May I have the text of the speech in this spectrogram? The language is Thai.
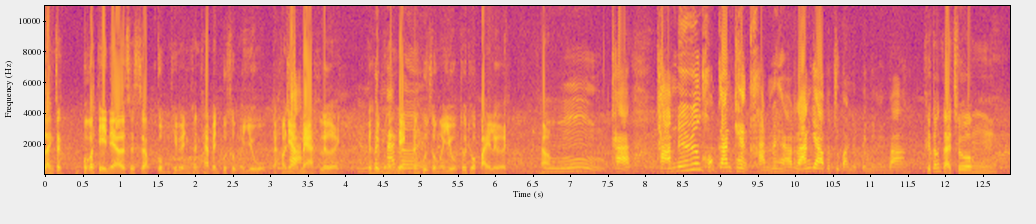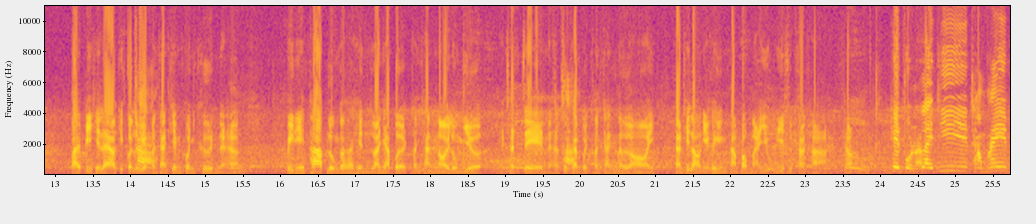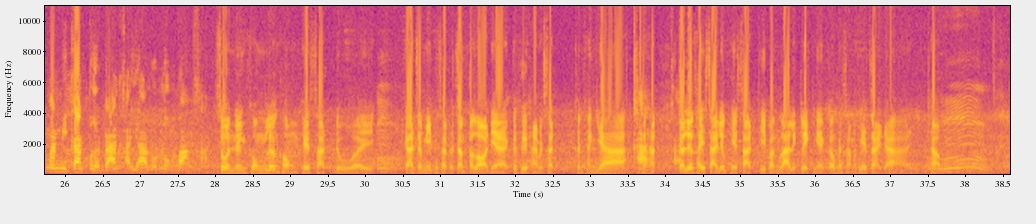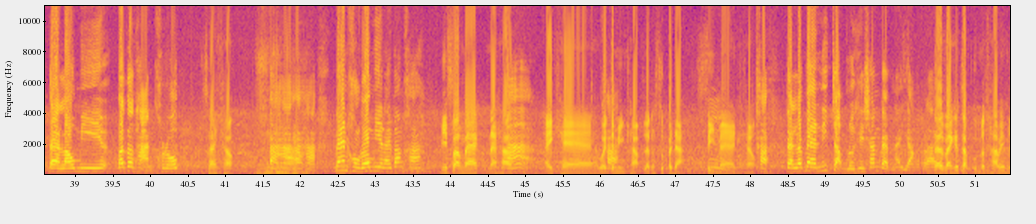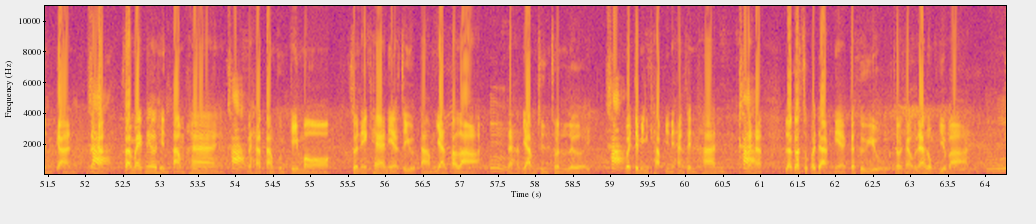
หลังจากปกติเนี่ยเราจะจับกลุ่มที่เป็นค่อนข้างเป็นผู้สูงอายุ แต่เขาวเนี้ค่ะแมสเลย อืมก็คือเป็นทั้งเด็ก mass เลย ทั้งผู้สูงอายุทั่วๆไปเลยครับ อืมค่ะ ถามในเรื่องของการแข่งขันนะคะร้านยาปัจจุบันเนี่ยเป็นยังไงบ้าง คือตั้งแต่ช่วงปลายปีที่แล้วที่กฎระเบียบค่ะ ค่อนข้างเข้มข้นขึ้นนะฮะอืม ปีนี้ภาพลุงก็เห็นร้านยาเปิดค่อนข้างน้อยลงเยอะอย่าง ชัดเจนนะครับค่ะทุกแห่งเปิดค่อนข้างน้อยขณะที่เราเนี่ยก็ยังตามเป้าหมายอยู่ 20 สาขาครับอืมเหตุผลอะไรที่ทำให้มันมีการเปิดร้านขายยาลดลงบ้างคะส่วนหนึ่งคงเรื่องของเภสัชด้วยอืมการจะมีเภสัชประจำตลอดเนี่ยก็คือหาเภสัชค่อนข้างยากค่ะนะฮะค่ะกับเรื่องค่าใช้จ่ายเรื่องเภสัชที่บางร้านเล็กๆเนี่ยก็ไม่สามารถที่จะจ่ายได้ครับอืมแต่เรามีมาตรฐานครบ ใช่ครับ อ่าฮะอ่าฮะแบรนด์ของเรามีอะไรบ้างคะ มีฟาร์แม็กนะครับอ่า ไอแคร์วิตามินขับ แล้วก็ซุปเปอร์ดักสี่แบรนด์ครับ ค่ะ แต่ละแบรนด์นี่จับโลเคชันแบบไหนอย่างไร แต่ละแบรนด์ก็จับกลุ่มลูกค้าไม่เหมือนกันนะครัค่ะฟาร์แม็กเนี่ยเราเห็นตามห้างค่ะนะครับตามกลุ่มที่มอลล์ส่วนไอแคร์เนี่ยจะอยู่ตามย่านตลาดอืม นะครับย่านชุมชนเลยค่ะ วิตามินขับอยู่ในห้างเซ็นทรัลค่ะ นะครับแล้วก็ซุปเปอร์ดักเนี่ยก็คืออยู่แถวๆหน้าโรงพยาบาล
